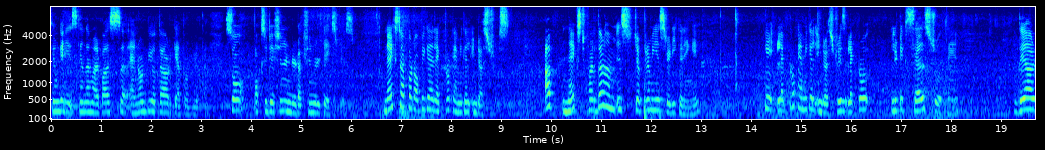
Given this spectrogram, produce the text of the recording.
क्योंकि इसके अंदर हमारे पास एनोड भी होता है और कैथोड भी होता है। So oxidation and reduction will takes place next आपका टॉपिक है इलेक्ट्रोकेमिकल इंडस्ट्रीज़ अब नेक्स्ट फर्दर हम इस चैप्टर में ये स्टडी करेंगे कि इलेक्ट्रोकेमिकल इंडस्ट्रीज़ इलेक्ट्रोलिटिक सेल्स जो होते हैं they are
